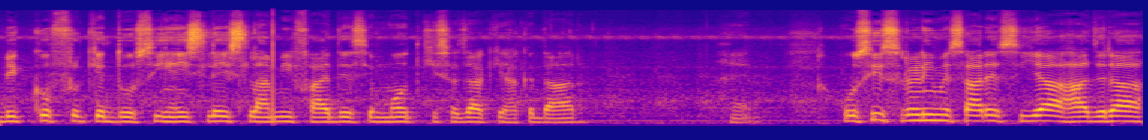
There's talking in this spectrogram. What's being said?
भी कुफ्र के दोषी हैं, इसलिए इस्लामी फ़ायदे से मौत की सज़ा के हकदार हैं। उसी श्रेणी में सारे सिया हाजरा,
